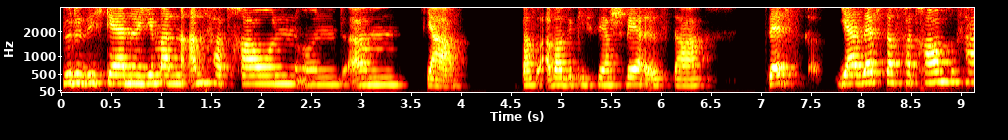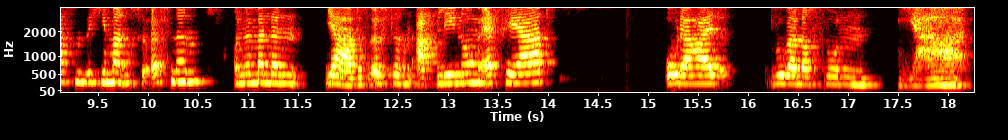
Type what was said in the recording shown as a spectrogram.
würde sich gerne jemanden anvertrauen und ähm, ja, was aber wirklich sehr schwer ist, da selbst, ja, selbst das Vertrauen zu fassen, sich jemanden zu öffnen. Und wenn man dann ja des Öfteren Ablehnung erfährt, oder halt sogar noch so ein, ja,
